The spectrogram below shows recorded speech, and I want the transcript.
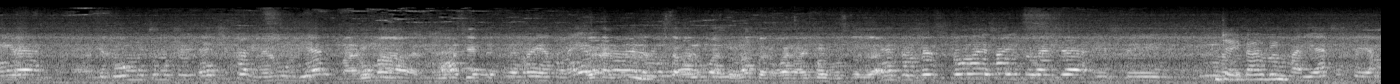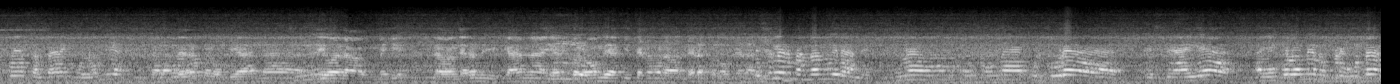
negra. Ah, que tuvo mucho, mucho éxito a nivel mundial. Maluma, muy Ah, reciente. El reggaetonero. Bueno, a algunos les gusta Maluma, no, pero bueno, ahí por gusto, ¿verdad? Entonces, toda esa influencia, este, J Balvin. mariachis que ya no pueden cantar en Colombia. La bandera colombiana, Sí. digo la, la bandera mexicana, allá en. Colombia, aquí tenemos la bandera colombiana. Es una hermandad muy grande, una, un- una cultura, este, allá, allá en Colombia nos preguntan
